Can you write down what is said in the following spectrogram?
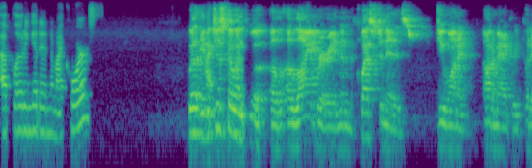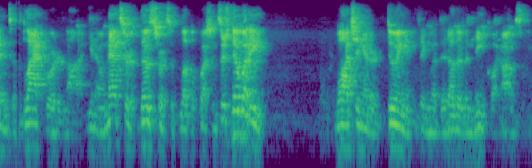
uploading it into my course. Well, it would just go into a, a, a library, and then the question is, do you want it automatically put into Blackboard or not? You know, and that sort of those sorts of level questions. There's nobody watching it or doing anything with it other than me, quite honestly.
